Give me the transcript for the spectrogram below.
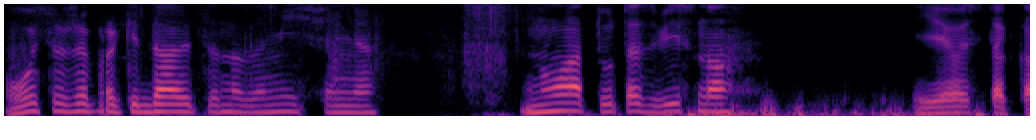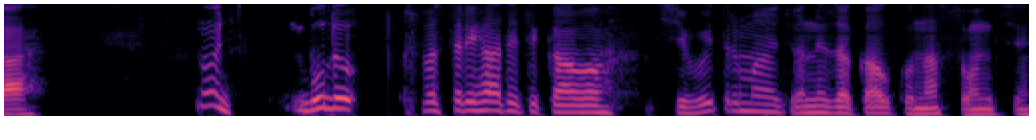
Ось уже прокидаються на заміщення. Ну, а тут, звісно, є ось така. Ну, буду спостерігати цікаво, чи витримають вони закалку на сонці.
